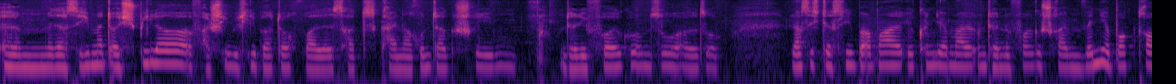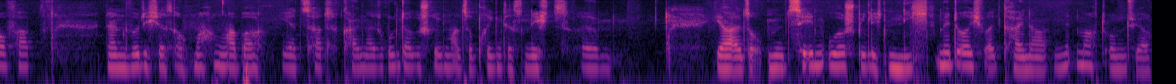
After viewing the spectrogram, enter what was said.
ähm, dass ich mit euch spiele, verschiebe ich lieber doch, weil es hat keiner runtergeschrieben unter die Folge und so. Also lasse ich das lieber mal. Ihr könnt ja mal unter eine Folge schreiben, wenn ihr Bock drauf habt. Dann würde ich das auch machen, aber jetzt hat keiner drunter geschrieben, also bringt es nichts. Ähm, ja, also um 10 Uhr spiele ich nicht mit euch, weil keiner mitmacht und ja.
